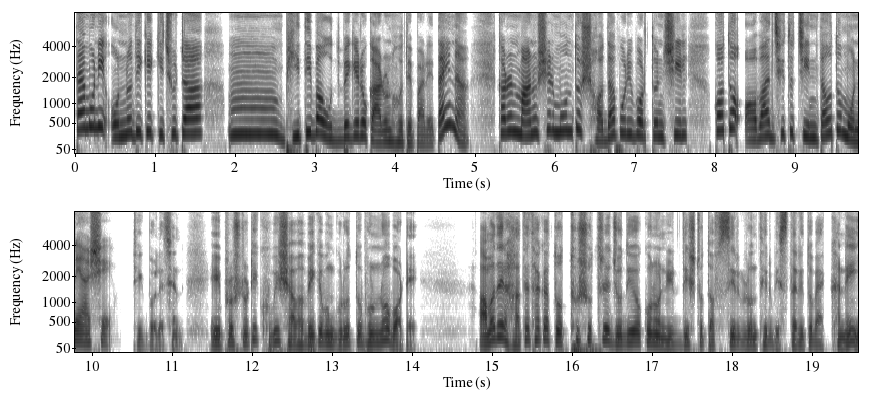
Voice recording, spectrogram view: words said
তেমনি অন্যদিকে কিছুটা ভীতি বা উদ্বেগেরও কারণ হতে পারে, তাই না? কারণ মানুষের মন তো সদা পরিবর্তনশীল, কত অবাঞ্ছিত চিন্তাও তো মনে আসে। ঠিক বলেছেন। এই প্রশ্নটি খুবই স্বাভাবিক এবং গুরুত্বপূর্ণও বটে। আমাদের হাতে থাকা তথ্যসূত্রে যদিও কোনো নির্দিষ্ট তফসির গ্রন্থের বিস্তারিত ব্যাখ্যা নেই,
